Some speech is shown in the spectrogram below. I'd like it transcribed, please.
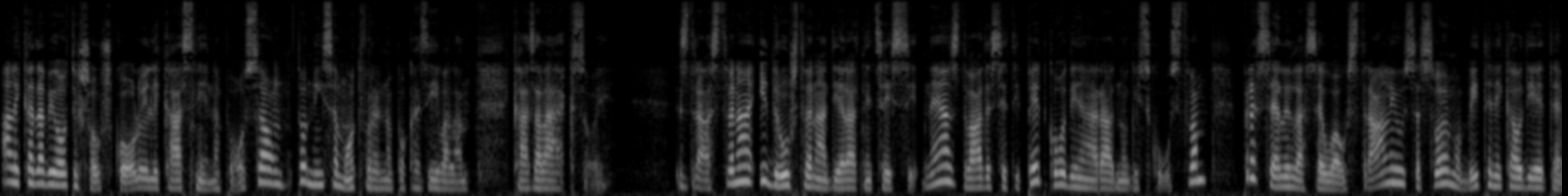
Ali kada bi otišla u školu ili kasnije na posao, to nisam otvoreno pokazivala, kazala Aksoy. Zdravstvena i društvena djelatnica iz Sidneja s 25 godina radnog iskustva preselila se u Australiju sa svojom obitelji kao dijete.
